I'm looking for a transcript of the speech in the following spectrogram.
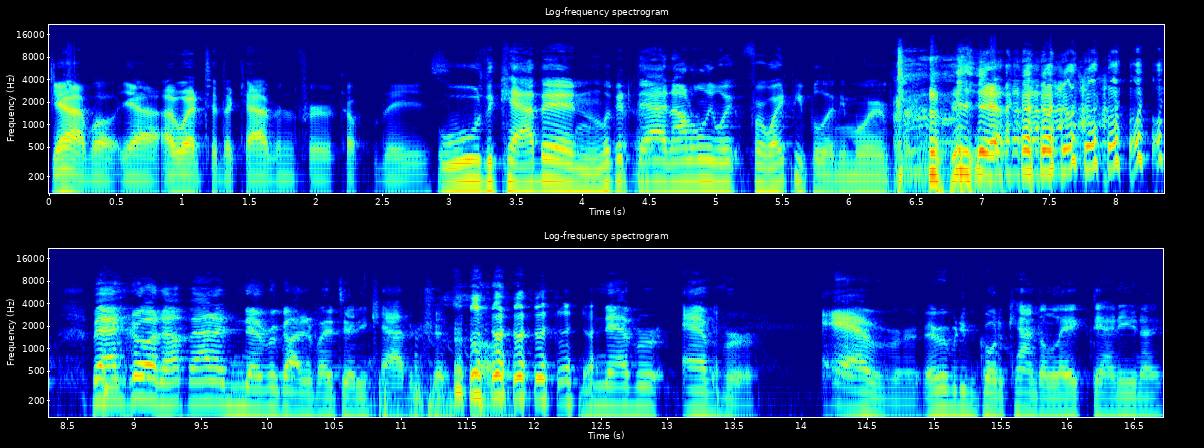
yeah. Well, yeah. I went to the cabin for a couple days. Ooh, the cabin! Look at that. Not only wait for white people anymore. yeah. Man, growing up, man, I never got invited to any cabin trips, bro. never, ever, ever. Everybody would go to Candle Lake. Danny Knight,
